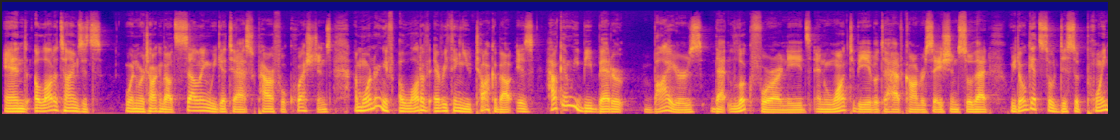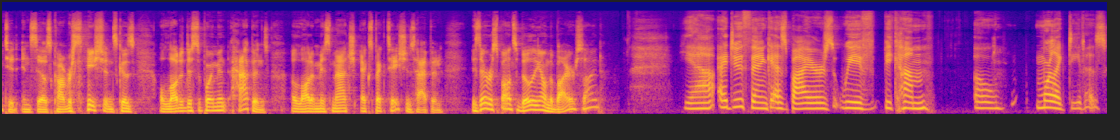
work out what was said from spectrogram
And a lot of times it's when we're talking about selling, we get to ask powerful questions. I'm wondering if a lot of everything you talk about is how can we be better buyers that look for our needs and want to be able to have conversations so that we don't get so disappointed in sales conversations because a lot of disappointment happens, a lot of mismatch expectations happen. Is there responsibility on the buyer side? Yeah, I do think as buyers, we've become, oh, more like divas.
